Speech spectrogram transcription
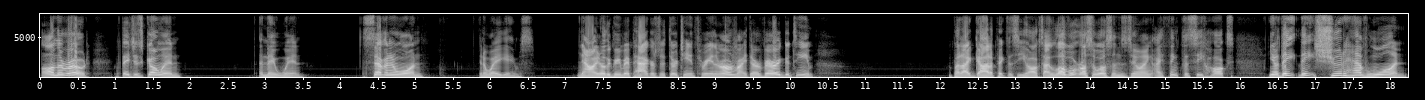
On the road, they just go in and they win. 7 and 1 in away games. Now, I know the Green Bay Packers are 13 and 3 in their own right. They're a very good team. But I got to pick the Seahawks. I love what Russell Wilson's doing. I think the Seahawks, you know, they they should have won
